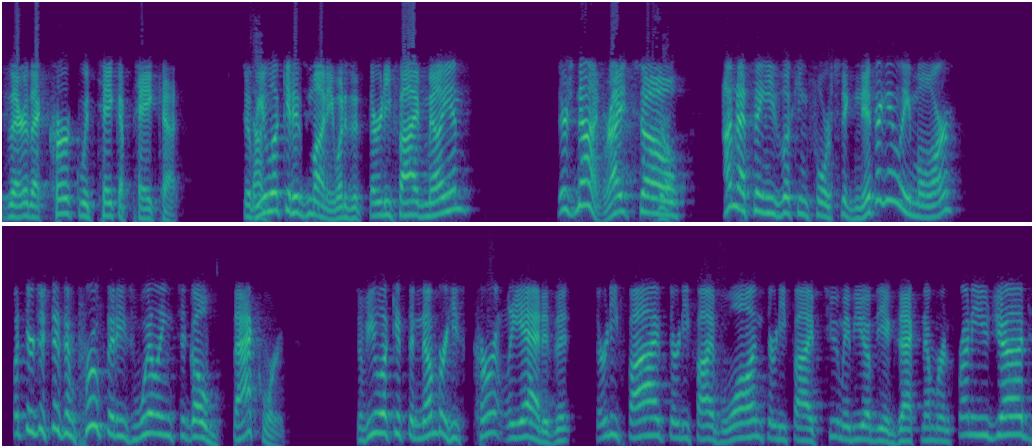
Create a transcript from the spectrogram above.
there that Kirk would take a pay cut? So if none. you look at his money, what is it, 35 million? There's none, right? So no. I'm not saying he's looking for significantly more, but there just isn't proof that he's willing to go backwards. So if you look at the number he's currently at, is it 35, 35 1, 35 2? Maybe you have the exact number in front of you, Judd.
